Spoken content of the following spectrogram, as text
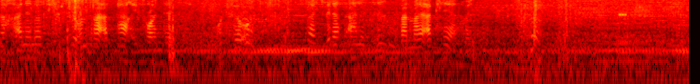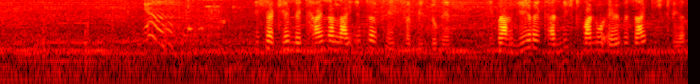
noch eine Notiz für unsere Asari-Freundin. Und für uns, falls wir das alles irgendwann mal erklären müssen. Ich erkenne keinerlei Interface-Verbindungen. Die Barriere kann nicht manuell beseitigt werden.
